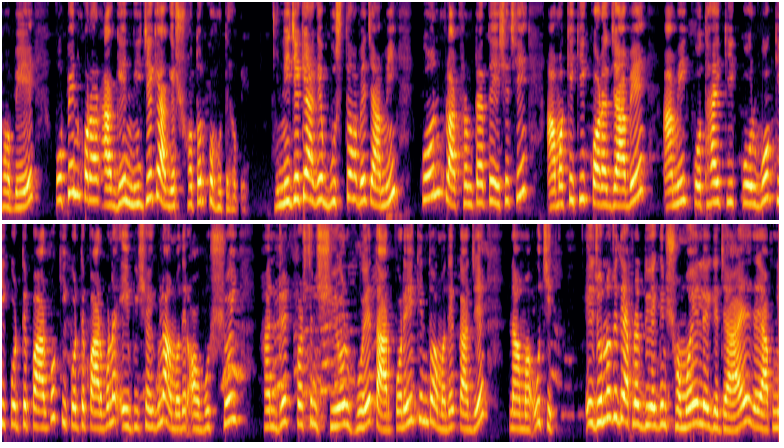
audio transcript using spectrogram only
হবে ওপেন করার আগে নিজেকে আগে সতর্ক হতে হবে। নিজেকে আগে বুঝতে হবে যে আমি কোন প্ল্যাটফর্মটাতে এসেছি, আমাকে কি করা যাবে, আমি কোথায় কি করব, কি করতে পারব, কি করতে পারব না, এই বিষয়গুলো আমাদের অবশ্যই হান্ড্রেড পারসেন্ট শিওর হয়ে তারপরেই কিন্তু আমাদের কাজে নামা উচিত। এই জন্য যদি আপনার দু একদিন সময় লেগে যায় যে আপনি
